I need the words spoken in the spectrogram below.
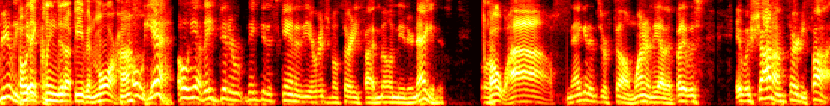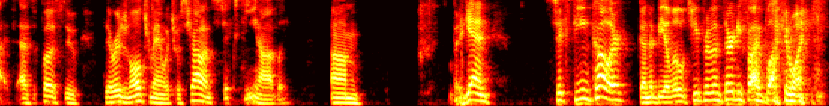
really Oh, they cleaned it up even more, huh? Oh yeah, oh yeah. They did a they did a scan of the original 35 millimeter negative. Oh, wow. Negatives or film, one or the other. But it was it was shot on 35 as opposed to the original Ultraman, which was shot on 16. Oddly, um, but again, 16 color going to be a little cheaper than 35 black and white.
